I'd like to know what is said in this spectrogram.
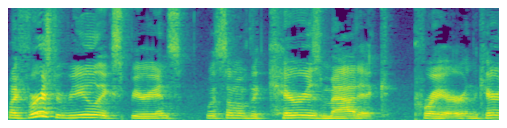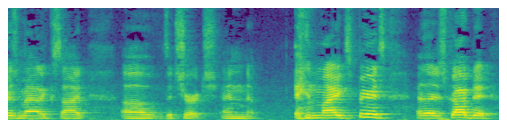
my first real experience with some of the charismatic prayer and the charismatic side of the church. And in my experience, as I described it,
